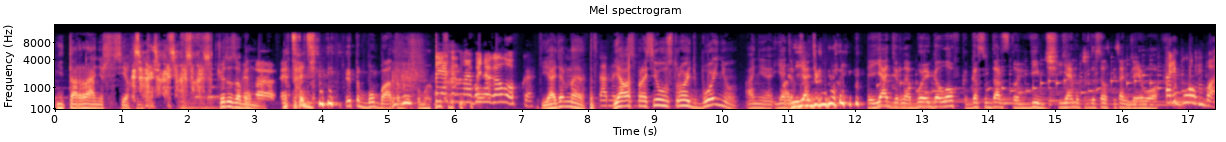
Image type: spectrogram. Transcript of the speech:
и таранишь всех. Что это за бомба? Это, это один, это бомба атомная, по-моему. Ядерная боеголовка. Ядерная? На- Я вас просил устроить бойню, а не А не ядерную. ядерной. Ядерная боеголовка государства Вимч. Я ему предоставил специально для его. Царь бомба.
